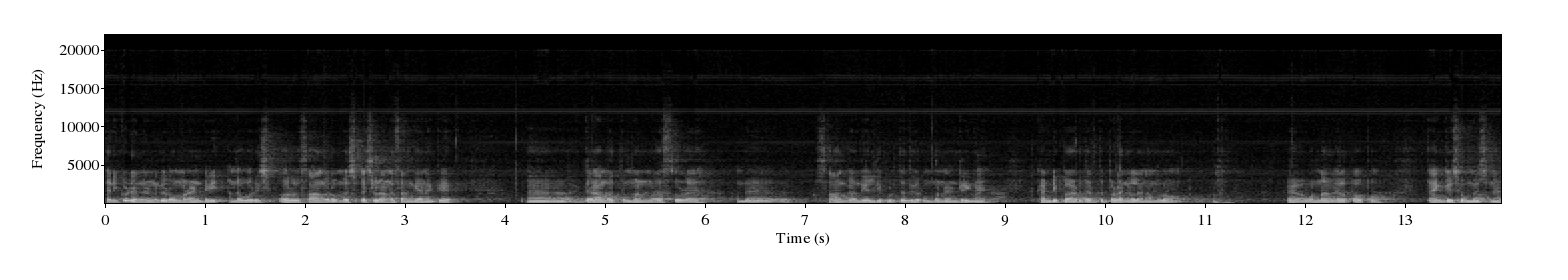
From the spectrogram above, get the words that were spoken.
தனிக்கோட அண்ணனுக்கு ரொம்ப நன்றி. அந்த ஒரு ஒரு சாங் ரொம்ப ஸ்பெஷலான சாங் எனக்கு. கிராமத்து மண் வாசத்தோட அந்த சாங் வந்து எழுதி கொடுத்ததுக்கு ரொம்ப நன்றிண்ணே. கண்டிப்பாக அடுத்தடுத்த படங்களில் நம்மளும் ஒன்றா வேலை பார்ப்போம். தேங்க்யூ ஸோ மச்ண்ணே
